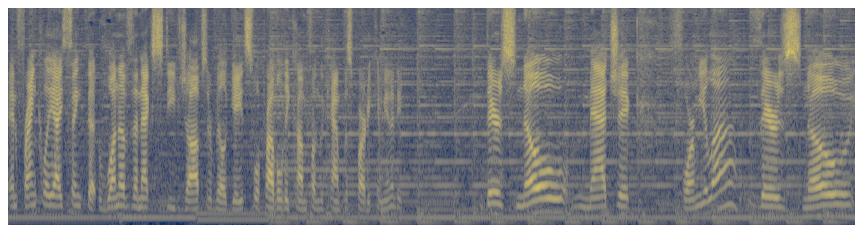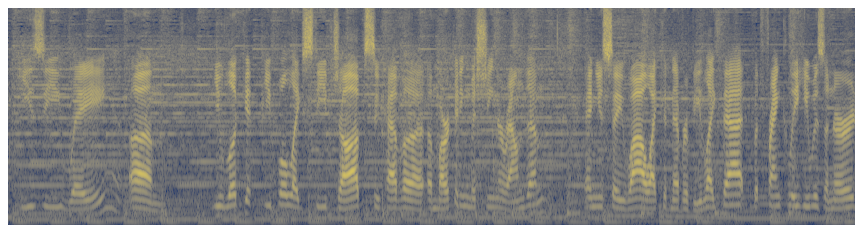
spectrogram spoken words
And frankly, I think that one of the next Steve Jobs or Bill Gates will probably come from the Campus Party community. There's no magic formula. There's no easy way. Um, you look at people like Steve Jobs who have a, a, marketing machine around them, and you say, wow, I could never be like that. But frankly, he was a nerd,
